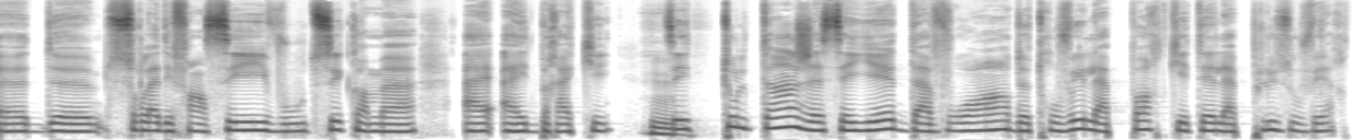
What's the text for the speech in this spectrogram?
euh, de, sur la défensive ou, tu sais, comme à, être braqué. Hmm. Tu sais, tout le temps, j'essayais d'avoir, de trouver la porte qui était la plus ouverte.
